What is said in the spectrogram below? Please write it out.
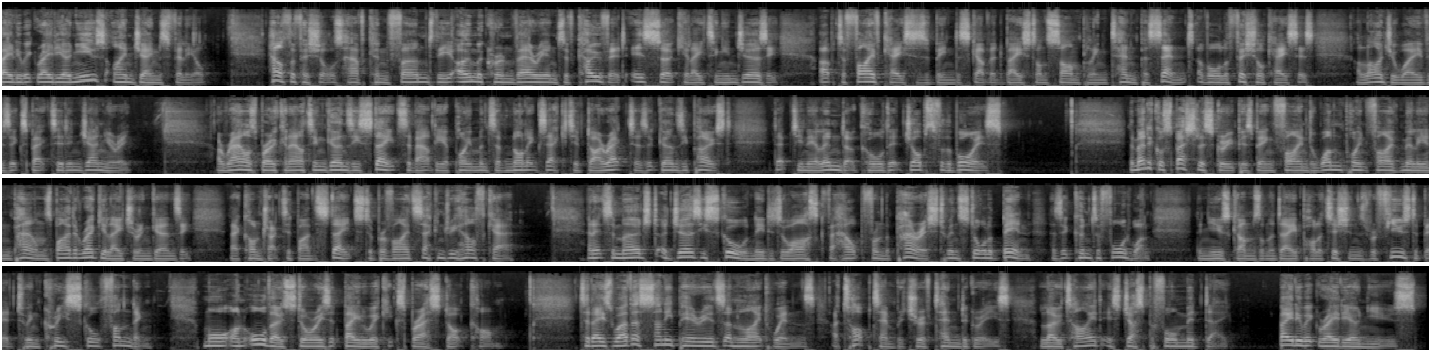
Bailiwick Radio News, I'm James Filial. Health officials have confirmed the Omicron variant of COVID is circulating in Jersey. Up to five cases have been discovered based on sampling 10% of all official cases. A larger wave is expected in January. A row's broken out in Guernsey States about the appointment of non executive directors at Guernsey Post. Deputy Neil Inder called it jobs for the boys. The medical specialist group is being fined £1.5 million by the regulator in Guernsey. They're contracted by the state to provide secondary health care. And it's emerged a Jersey school needed to ask for help from the parish to install a bin as it couldn't afford one. The news comes on the day politicians refused a bid to increase school funding. More on all those stories at bailiwickexpress.com. Today's weather sunny periods and light winds, a top temperature of 10 degrees. Low tide is just before midday. Bailiwick Radio News.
